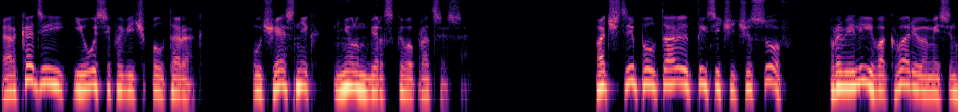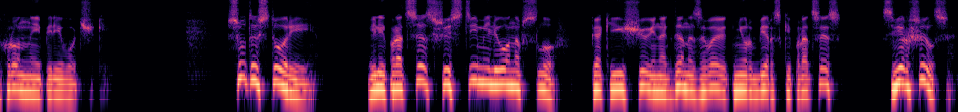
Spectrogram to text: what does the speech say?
Аркадий Иосифович Полторак, участник Нюрнбергского процесса. Почти полторы тысячи часов провели в аквариуме синхронные переводчики. Суд истории, или процесс шести миллионов слов, как еще иногда называют Нюрнбергский процесс, свершился,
